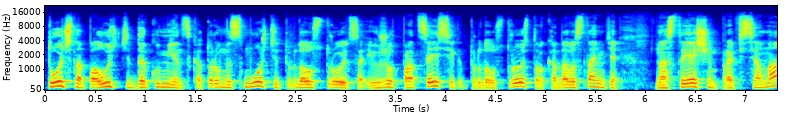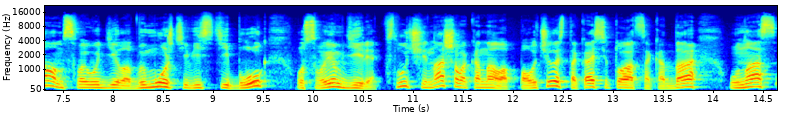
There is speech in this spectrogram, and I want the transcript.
точно получите документ, с которым вы сможете трудоустроиться. И уже в процессе трудоустройства, когда вы станете настоящим профессионалом своего дела, вы можете вести блог о своем деле. В случае нашего канала получилась такая ситуация, когда у нас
